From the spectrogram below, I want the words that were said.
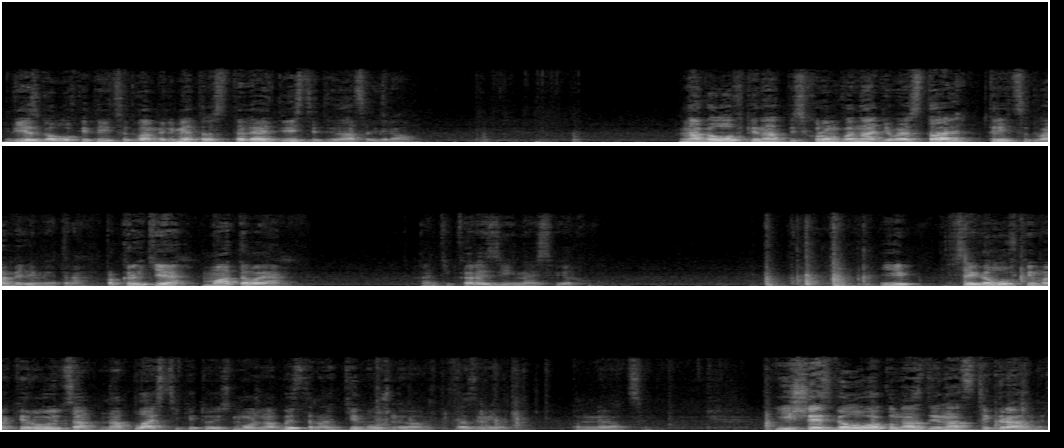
Вес головки 32 мм составляет 212 грамм. На головке надпись хром ванадиевая сталь 32 мм. Покрытие матовое антикоррозийное сверху. И все головки маркируются на пластике, то есть можно быстро найти нужный вам размер по нумерации. И 6 головок у нас 12-гранных.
